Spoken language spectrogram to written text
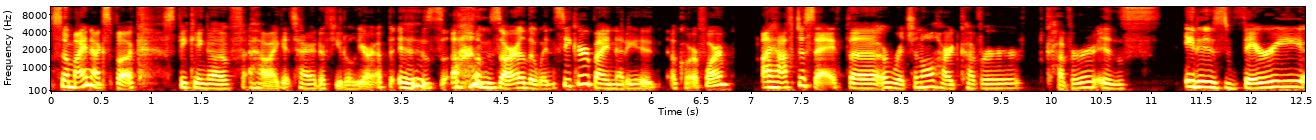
So, my next book, speaking of how I get tired of feudal Europe, is um, Zahrah the Windseeker by Nnedi Okorafor. I have to say, the original hardcover cover is it is very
